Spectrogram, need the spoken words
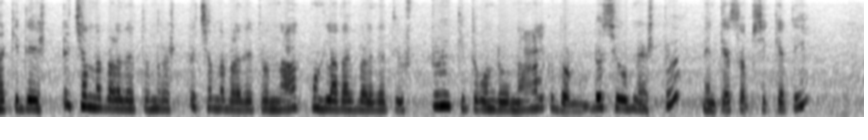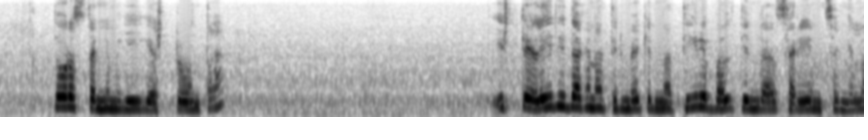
ಹಾಕಿದ್ದೆ, ಎಷ್ಟು ಚಂದ ಬೆಳೆದೈತೆ ಅಂದ್ರೆ ಅಷ್ಟು ಚಂದ ಬೆಳೆದೈತೆ. ಒಂದು ನಾಲ್ಕು ಕುಂಡ್ಲಾದಾಗ ಬೆಳೆದೈತಿ. ಇಷ್ಟು ಕಿತ್ಕೊಂಡು ನಾಲ್ಕು ದೊಡ್ಡ ಸೂಡ್ನಷ್ಟು ಮೆಂತ್ಯ ಸೊಪ್ಪು ಸಿಕ್ಕೈತಿ. ತೋರಿಸ್ತೇನೆ ನಿಮಗೆ ಈಗ ಎಷ್ಟು ಅಂತ. ಇಷ್ಟು ಎಳೆಯದಿದ್ದಾಗ ನಾ ತಿನ್ಬೇಕಿದ್ನ ತೀರಿ ಬಲ್ ತಿಂದ ಸರಿ ಅನ್ಸಂಗಿಲ್ಲ.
